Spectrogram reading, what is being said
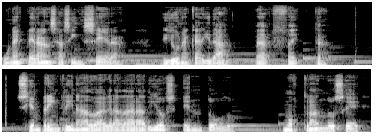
una esperanza sincera y una caridad perfecta, siempre inclinado a agradar a Dios en todo, mostrándose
